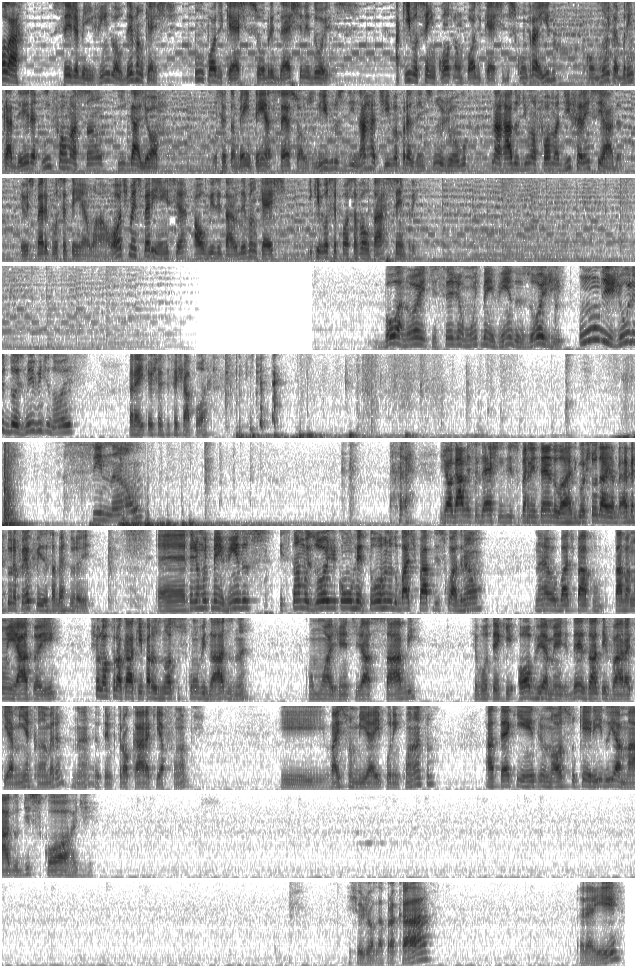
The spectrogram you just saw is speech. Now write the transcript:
Olá, seja bem-vindo ao Devancast, um podcast sobre Destiny 2. Aqui você encontra um podcast descontraído, com muita brincadeira, informação e galhofa. Você também tem acesso aos livros de narrativa presentes no jogo, narrados de uma forma diferenciada. Eu espero que você tenha uma ótima experiência ao visitar o Devancast e que você possa voltar sempre. Boa noite, sejam muito bem-vindos. Hoje, 1 de julho de 2022. Espera aí que eu esqueci de fechar a porta. Se não. Jogava esse Destiny de Super Nintendo, Lord. Gostou da abertura? Foi eu que fiz essa abertura aí. É, sejam muito bem-vindos. Estamos hoje com o retorno do bate-papo de esquadrão. Né? O bate-papo tava num hiato aí. Deixa eu logo trocar aqui para os nossos convidados, né? Como a gente já sabe, eu vou ter que, obviamente, desativar aqui a minha câmera, né? Eu tenho que trocar aqui a fonte. E vai sumir aí por enquanto. Até que entre o nosso querido e amado Discord. Deixa eu jogar pra cá. Pera aí.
